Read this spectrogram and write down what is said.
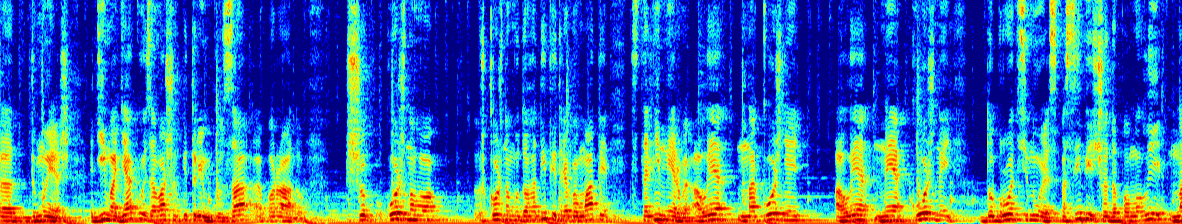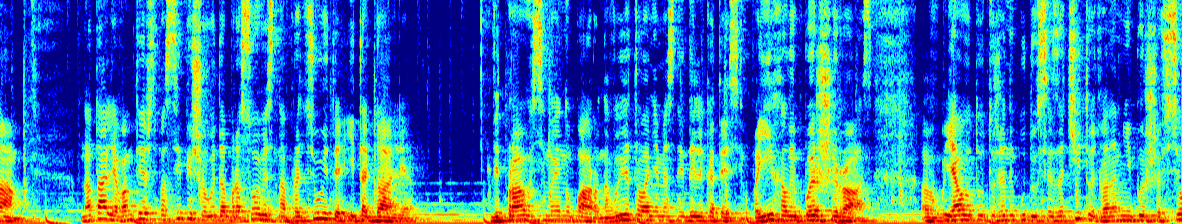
е, дмеш. Діма, дякую за вашу підтримку, за е, пораду. Щоб кожного кожному догодити, треба мати стальні нерви, але на кожній, але не кожний добро цінує. Спасибі, що допомогли нам. Наталя, вам теж спасибі, що ви добросовісно працюєте і так далі. Відправив сімейну пару на виготовлення м'ясних делікатесів. Поїхали перший раз. Я тут вже не буду все зачитувати. Вона мені пише, все,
